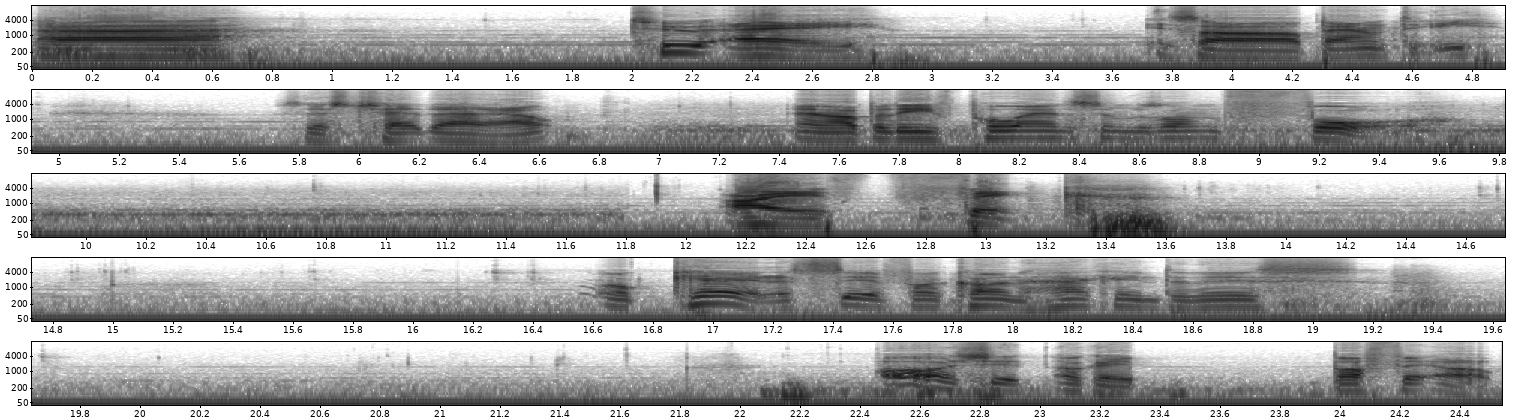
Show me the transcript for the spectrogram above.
Uh, 2A is our bounty. So let's check that out. And I believe Paul Anderson was on 4. I think. Okay, let's see if I can't hack into this. Oh shit, okay. Buff it up,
